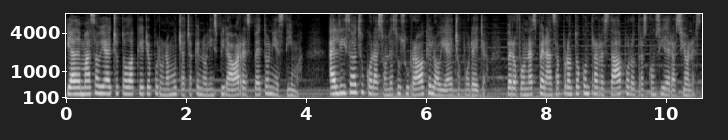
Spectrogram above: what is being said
Y además había hecho todo aquello por una muchacha que no le inspiraba respeto ni estima, a Elizabeth su corazón le susurraba que lo había hecho por ella, pero fue una esperanza pronto contrarrestada por otras consideraciones,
